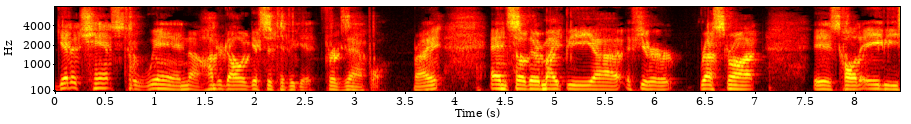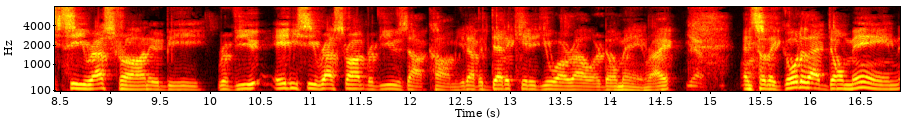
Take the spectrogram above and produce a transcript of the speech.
get a chance to win a hundred dollar gift certificate, for example, right? And so there might be uh, if your restaurant is called ABC Restaurant, it would be review abcrestaurantreviews.com. You'd have a dedicated URL or domain, right? Yes. And so they go to that domain,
